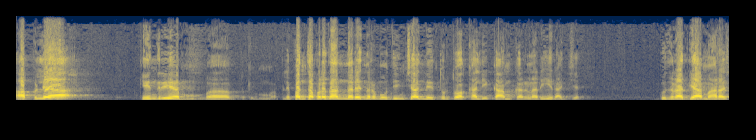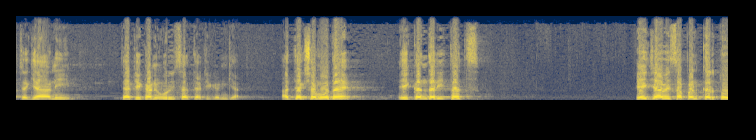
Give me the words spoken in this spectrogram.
आपल्या केंद्रीय आपले पंतप्रधान नरेंद्र मोदींच्या नेतृत्वाखाली काम करणारी ही राज्य गुजरात घ्या महाराष्ट्र घ्या आणि त्या ठिकाणी ओरिसा त्या ठिकाणी घ्या. अध्यक्ष महोदय एकंदरीतच हे ज्यावेळेस आपण करतो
